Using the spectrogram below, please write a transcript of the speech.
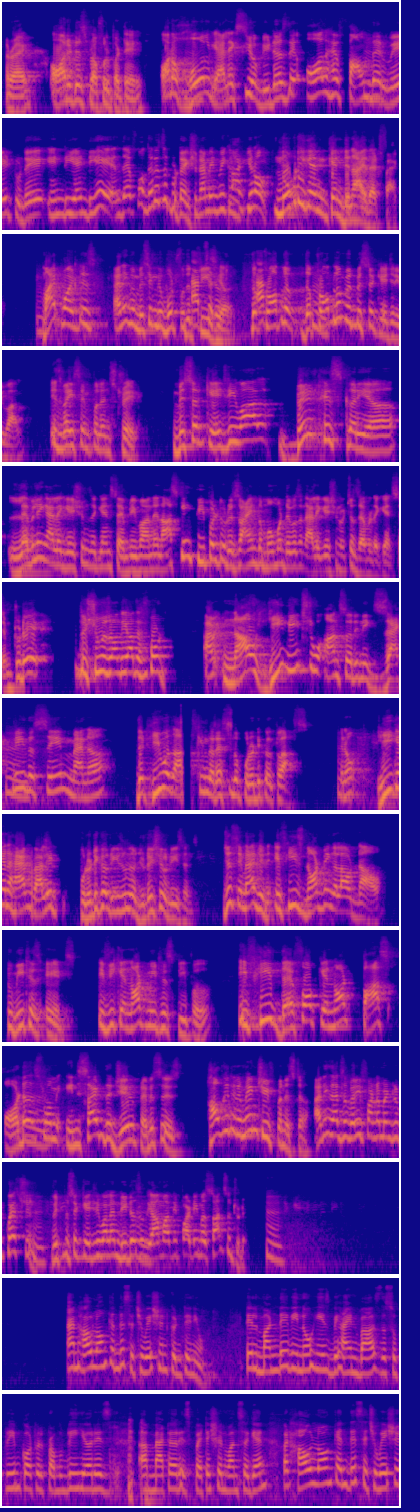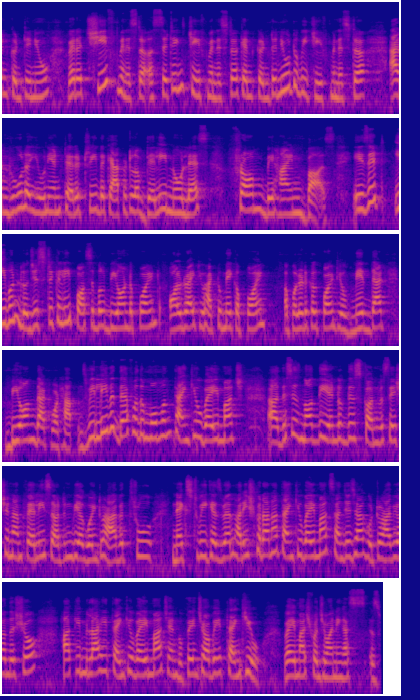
right? Or it is Praful Patel, or a whole galaxy of leaders, they all have found their way today in the NDA, and therefore there is a protection. I mean, we can't, you know, nobody can can deny that fact. My point is, I think we're missing the wood for the Absolutely. trees here. The Ab- problem, the hmm. problem with Mr. Kejriwal is very simple and straight. Mr. Kejriwal built his career leveling allegations against everyone and asking people to resign the moment there was an allegation which was leveled against him. Today, the shoe is on the other foot. I mean, now he needs to answer in exactly mm. the same manner that he was asking the rest of the political class. You know, he can have valid political reasons or judicial reasons. Just imagine if he's not being allowed now to meet his aides, if he cannot meet his people, if he therefore cannot pass orders mm. from inside the jail premises, how can he remain chief minister? I think that's a very fundamental question mm. which Mr. Kejriwal and leaders of the Aam Aadmi Party must answer today. And how long can this situation continue? Till Monday, we know he is behind bars. The Supreme Court will probably hear his uh, matter, his petition once again. But how long can this situation continue where a chief minister, a sitting chief minister, can continue to be chief minister and rule a union territory, the capital of Delhi, no less, from behind bars? Is it even logistically possible beyond a point? All right, you had to make a point a political point. You've made that. Beyond that, what happens? We leave it there for the moment. Thank you very much. Uh, this is not the end of this conversation. I'm fairly certain we are going to have it through next week as well. Harish Khurana, thank you very much. Sanjay Jha, good to have you on the show. Hakim Ilahi, thank you very much. And Bhupen Chaubey, thank you very much for joining us as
